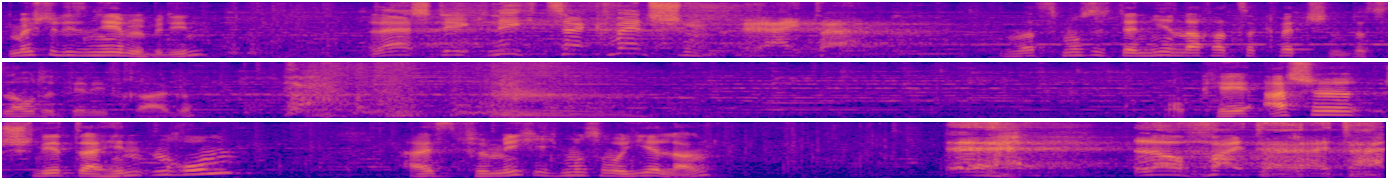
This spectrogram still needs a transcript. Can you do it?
Ich möchte diesen Hebel bedienen. Lass dich nicht zerquetschen, Reiter. Was muss ich denn hier nachher zerquetschen? Das lautet ja die Frage. Hm. Okay, Asche schwirrt da hinten rum. Heißt für mich, ich muss wohl hier lang. Lauf weiter, Reiter.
